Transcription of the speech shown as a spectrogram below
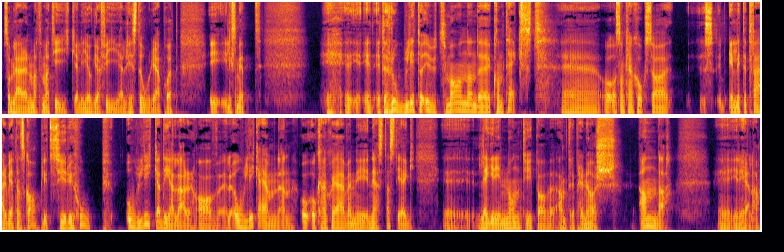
som lär en matematik, eller geografi eller historia på ett, i, liksom ett, ett, ett roligt och utmanande kontext eh, och, och, som kanske också är lite tvärvetenskapligt, syr ihop olika delar av, eller olika ämnen och, och kanske även i nästa steg eh, lägger in någon typ av entreprenörsanda eh, i det hela.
